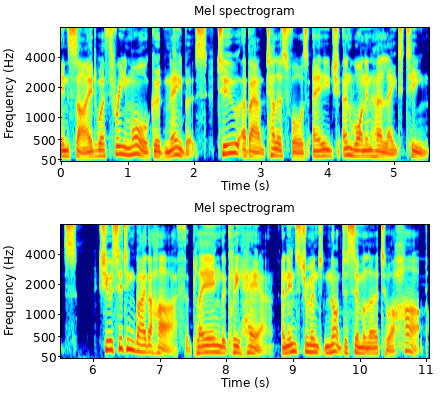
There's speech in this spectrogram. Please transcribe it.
Inside were three more good neighbours, two about Telesphore's age and one in her late teens. She was sitting by the hearth, playing the klihea, an instrument not dissimilar to a harp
